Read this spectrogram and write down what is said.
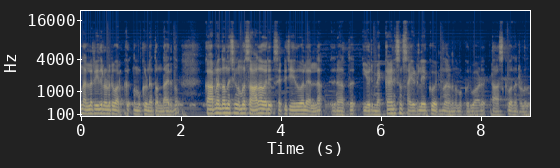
നല്ല രീതിയിലുള്ളൊരു വർക്ക് നമുക്ക് ഇതിനകത്തുണ്ടായിരുന്നു കാരണം എന്താണെന്ന് വെച്ചാൽ നമ്മൾ സാധാ ഒരു സെറ്റ് ചെയ്ത പോലെ അല്ല ഇതിനകത്ത് ഈ ഒരു മെക്കാനിസം സൈഡിലേക്ക് വരുന്നതാണ് നമുക്ക് ഒരുപാട് ടാസ്ക് വന്നിട്ടുള്ളത്.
